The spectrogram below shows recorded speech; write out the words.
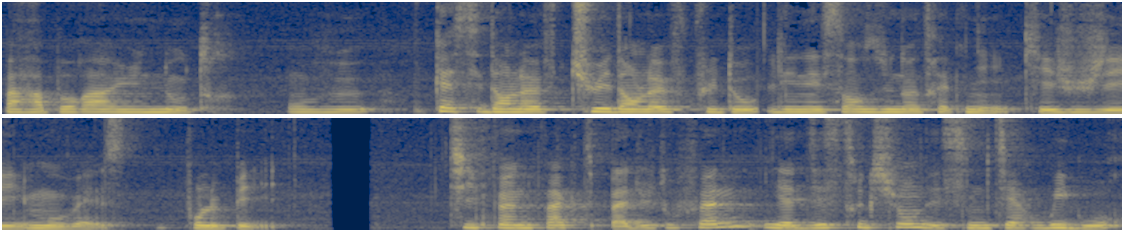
par rapport à une autre. On veut casser dans l'œuf, tuer dans l'œuf plutôt, les naissances d'une autre ethnie qui est jugée mauvaise pour le pays. Petit fun fact, pas du tout fun, il y a destruction des cimetières ouïghours,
